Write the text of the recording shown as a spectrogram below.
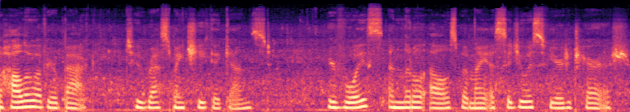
the hollow of your back to rest my cheek against, your voice and little else but my assiduous fear to cherish.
